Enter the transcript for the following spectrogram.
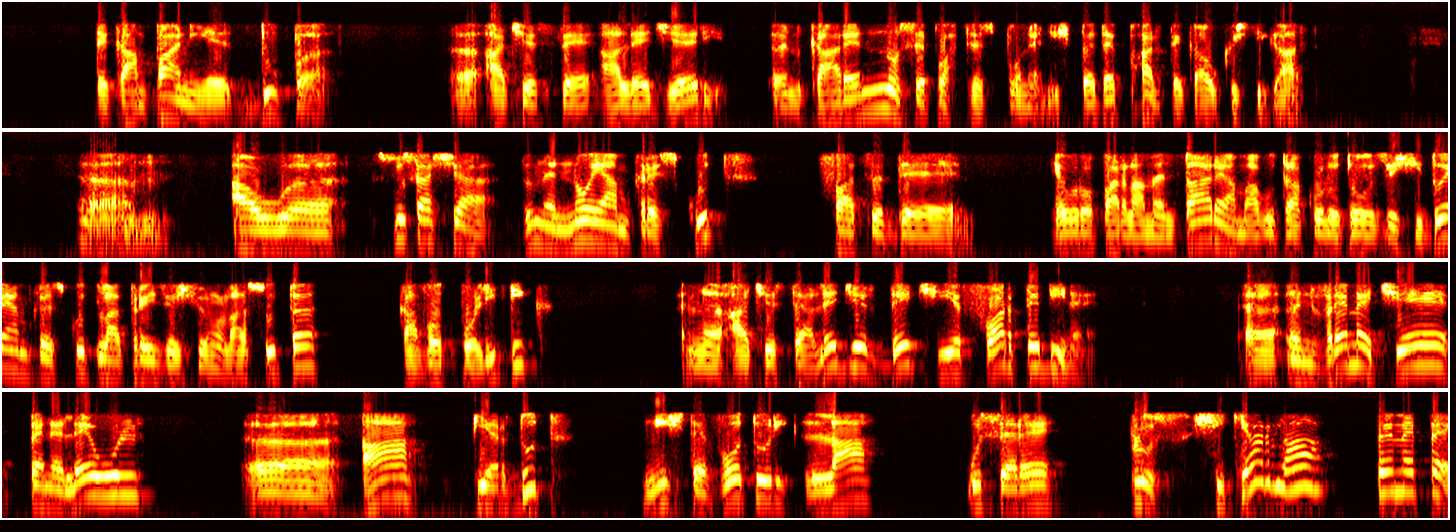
de campanie după uh, aceste alegeri în care nu se poate spune nici pe departe că au câștigat. Uh, au uh, spus așa, domne, noi am crescut față de europarlamentare, am avut acolo 22, am crescut la 31% ca vot politic în aceste alegeri, deci e foarte bine. Uh, în vreme ce PNL-ul uh, a pierdut niște voturi la USR Plus și chiar la PMP.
